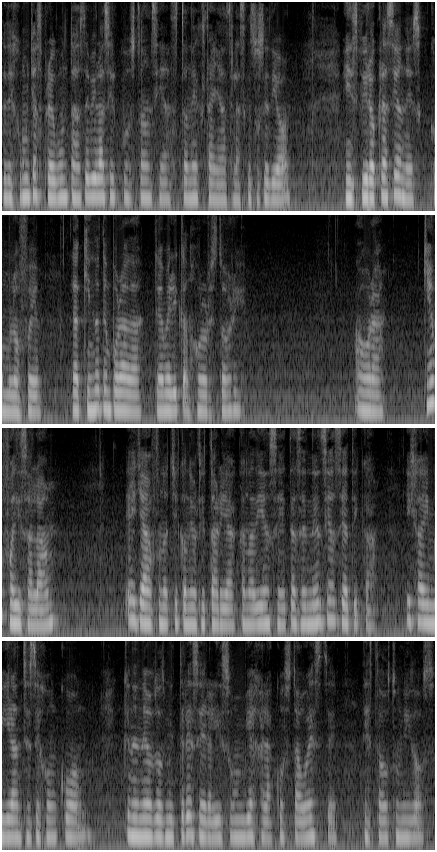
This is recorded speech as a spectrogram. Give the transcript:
que dejó muchas preguntas debido a las circunstancias tan extrañas en las que sucedió. Inspiró creaciones como lo fue la quinta temporada de American Horror Story. Ahora, ¿quién fue Lisa Lam? Ella fue una chica universitaria canadiense de ascendencia asiática, hija de inmigrantes de Hong Kong, que en enero de 2013 realizó un viaje a la costa oeste de Estados Unidos.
